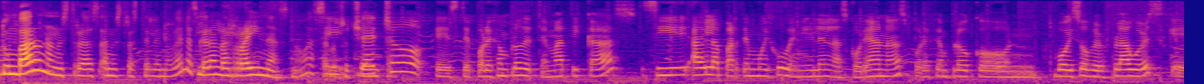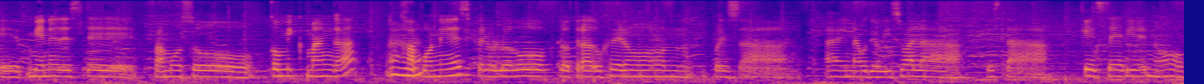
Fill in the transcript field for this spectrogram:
tumbaron a nuestras a nuestras telenovelas que eran las reinas no hasta Sí, los 80 de hecho, este, por ejemplo, de temáticas, sí hay la parte muy juvenil en las coreanas, por ejemplo, con Voice Over Flowers, que viene de este famoso cómic manga Ajá. japonés, pero luego lo tradujeron pues a, en audiovisual a esta qué serie, ¿no?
